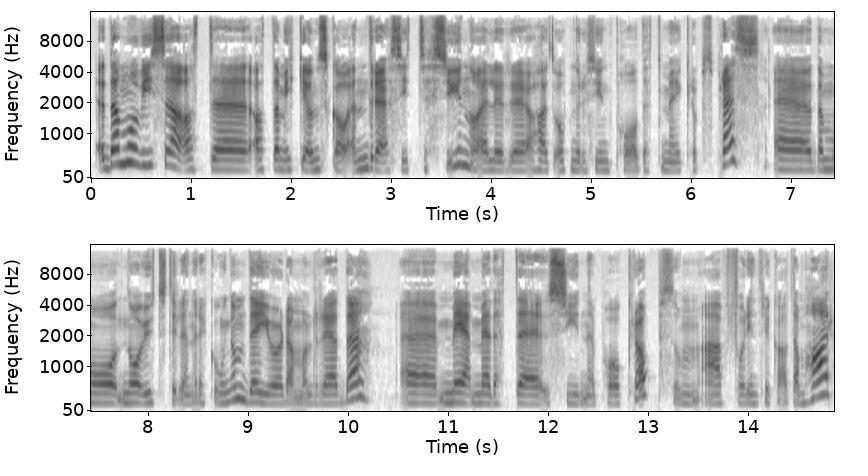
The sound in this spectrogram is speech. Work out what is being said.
De må vise at, eh, at, de ikke ønsker å endre sitt syn eller eh, ha et åpnere syn på dette med kroppspress. Eh, de må nå ut til en rekke ungdom. Det gjør de allerede. Med, med dette synet på kropp, som jeg får inntrykk av at de har.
